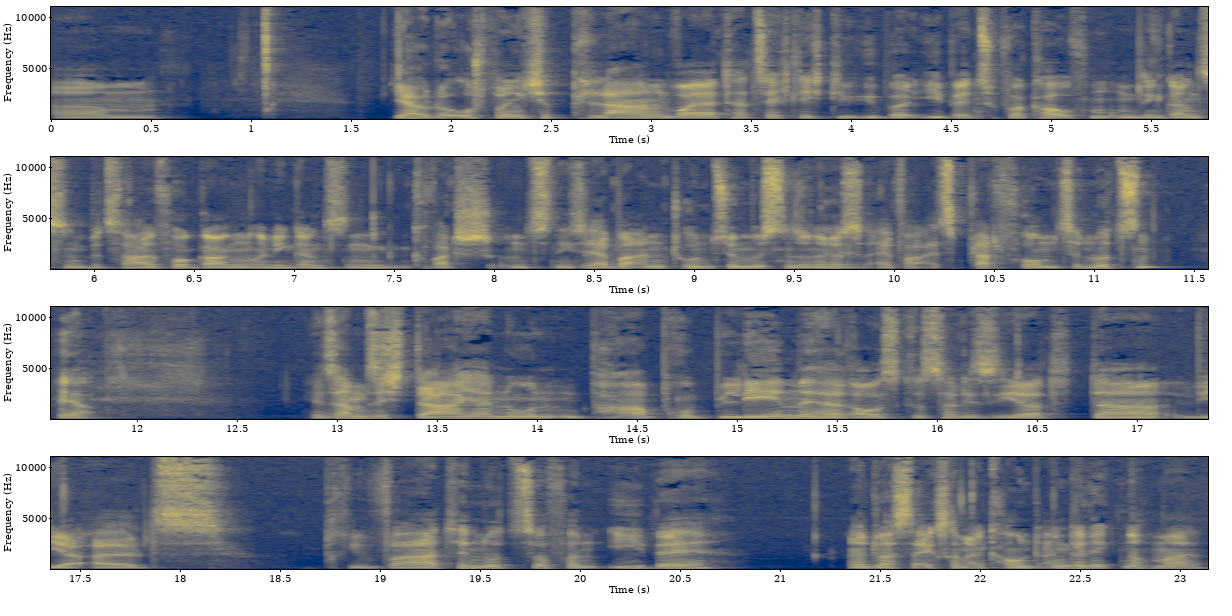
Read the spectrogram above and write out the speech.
Ähm, ja, der ursprüngliche Plan war ja tatsächlich, die über Ebay zu verkaufen, um den ganzen Bezahlvorgang und den ganzen Quatsch uns nicht selber antun zu müssen, sondern das einfach als Plattform zu nutzen. Ja. Jetzt haben sich da ja nun ein paar Probleme herauskristallisiert, da wir als private Nutzer von eBay, ne, du hast da extra einen Account angelegt nochmal,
